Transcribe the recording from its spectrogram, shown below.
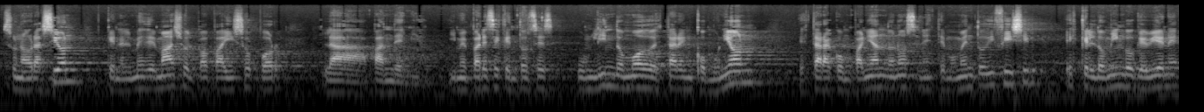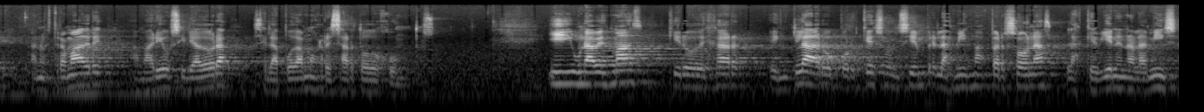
Es una oración que en el mes de mayo el Papa hizo por la pandemia. Y me parece que entonces un lindo modo de estar en comunión, estar acompañándonos en este momento difícil, es que el domingo que viene a nuestra Madre, a María Auxiliadora, se la podamos rezar todos juntos. Y una vez más quiero dejar en claro por qué son siempre las mismas personas las que vienen a la misa.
